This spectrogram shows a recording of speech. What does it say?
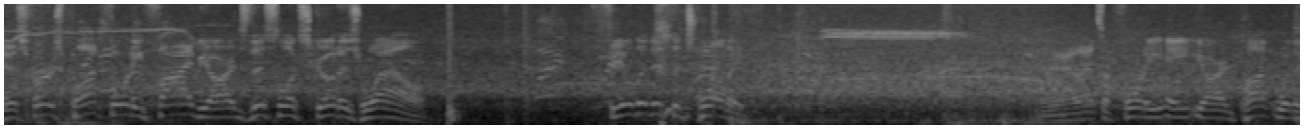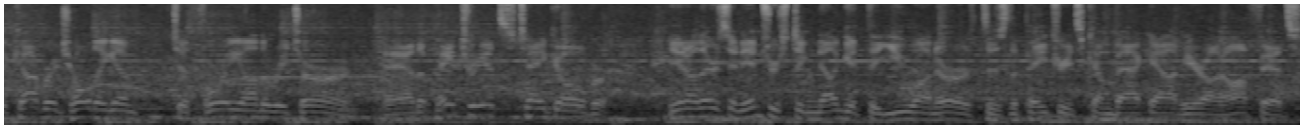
His first punt, 45 yards. This looks good as well. Fielded at the 20. Yeah, that's a 48-yard punt with the coverage holding him to three on the return. And the Patriots take over. You know, there's an interesting nugget that you unearthed as the Patriots come back out here on offense.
